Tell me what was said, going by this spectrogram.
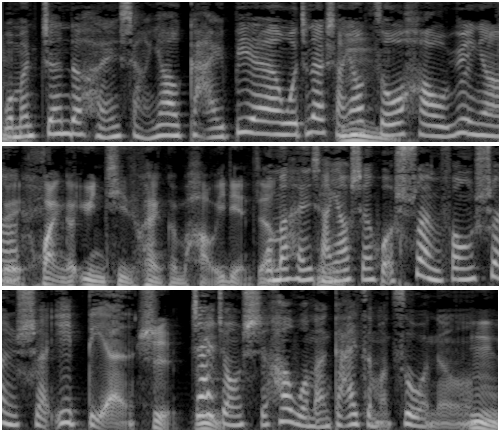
我们真的很想要改变，我真的想要走好运啊！嗯、对，换个运气，换个好一点，这样。我们很想要生活顺风顺水一点。是、嗯、这种时候，我们该怎么做呢？嗯。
